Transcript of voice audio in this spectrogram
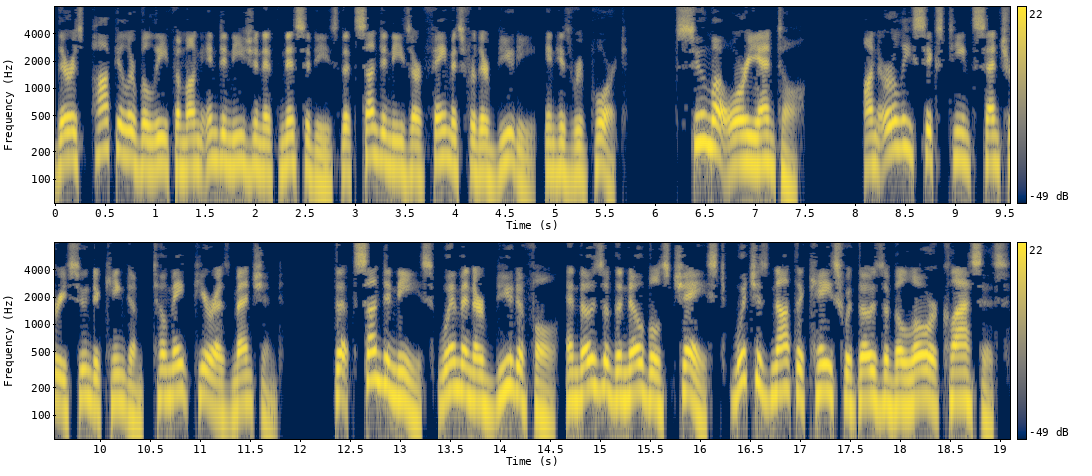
There is popular belief among Indonesian ethnicities that Sundanese are famous for their beauty. In his report, Suma Oriental, on early 16th-century Sunda kingdom, Tomé Pires mentioned, the Sundanese women are beautiful, and those of the nobles chaste, which is not the case with those of the lower classes.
